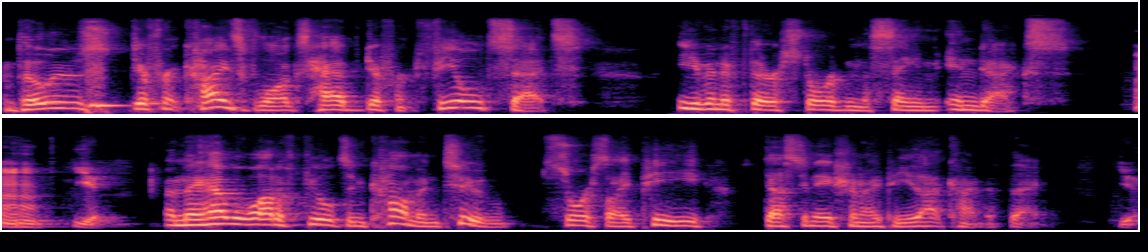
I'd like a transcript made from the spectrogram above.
Those different kinds of logs have different field sets, even if they're stored in the same index. Mhm. Yeah. And they have a lot of fields in common too source IP, destination IP, that kind of thing. Yeah.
